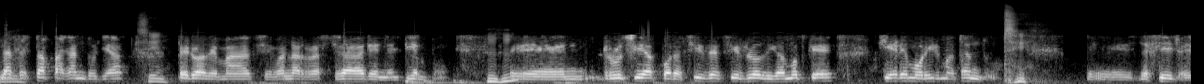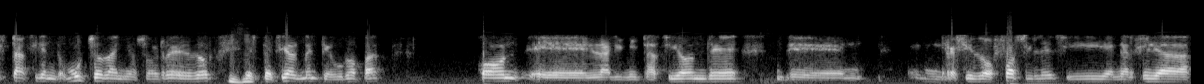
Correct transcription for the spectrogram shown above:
las está pagando ya, pero además se van a arrastrar en el tiempo. Rusia, por así decirlo, digamos que quiere morir matando. Eh, es decir, está haciendo mucho daño a su alrededor, especialmente Europa, con eh, la limitación de, residuos fósiles y energía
